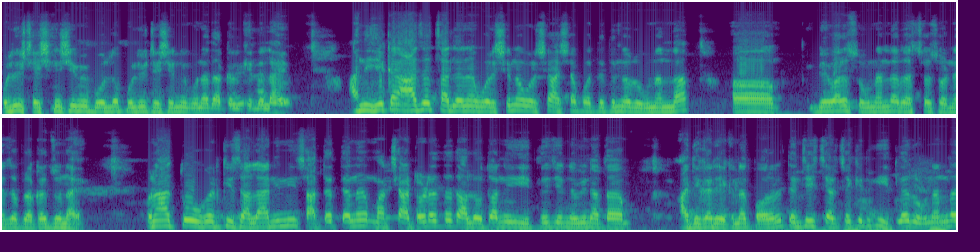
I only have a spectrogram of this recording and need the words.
पोलीस स्टेशनशी मी बोललो पोलीस स्टेशनने गुन्हा दाखल केलेला आहे. आणि हे काय आजच चाललं नाही वर्षानुवर्ष अशा पद्धतीनं रुग्णांना बेवारस रुग्णांना रस्त्यावर सोडण्याचा प्रकार जुना आहे. पण आज तो उघडकीस आला आणि मी सातत्यानं मागच्या आठवड्यातच आलो होतो आणि इथले जे नवीन आता अधिकारी एकनाथ पवार आले त्यांची चर्चा केली की इथल्या रुग्णांना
